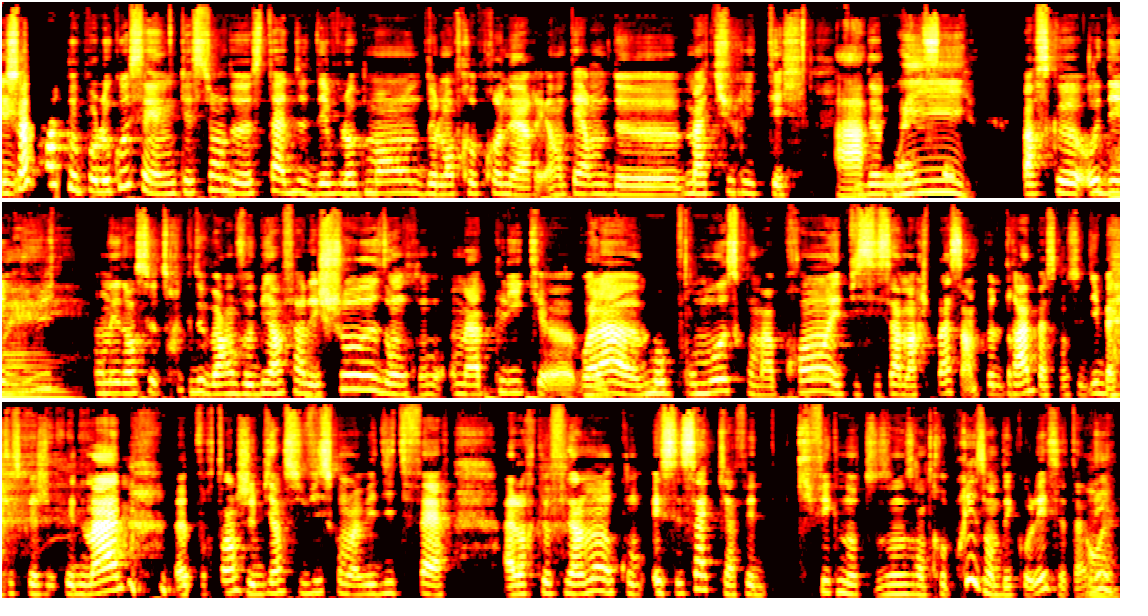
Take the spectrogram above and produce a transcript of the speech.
Et ça, je crois que pour le coup, c'est une question de stade de développement de l'entrepreneur et en termes de maturité. ah de oui, Parce que au début, ouais. on est dans ce truc de bah, on veut bien faire les choses, donc on, on applique euh, voilà euh, mot pour mot ce qu'on apprend, et puis si ça marche pas, c'est un peu le drame parce qu'on se dit bah qu'est-ce que j'ai fait de mal? Euh, Pourtant j'ai bien suivi ce qu'on m'avait dit de faire, alors que finalement on et c'est ça qui a fait qui fait que nos entreprises ont décollé cette année. Ouais,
